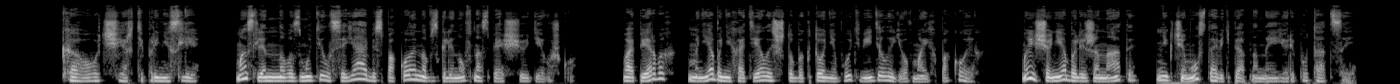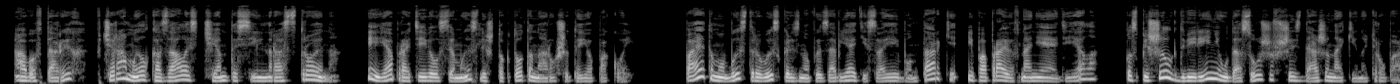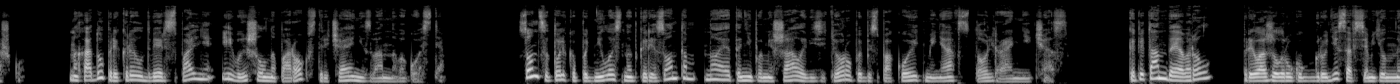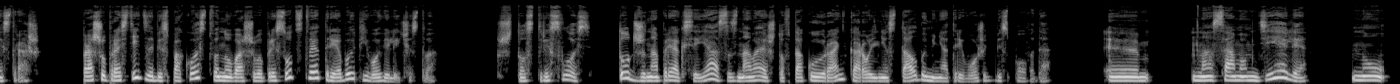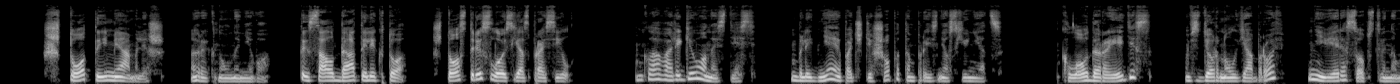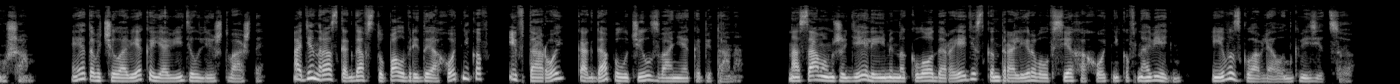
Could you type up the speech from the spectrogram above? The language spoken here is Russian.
«Кого черти принесли?» Мысленно возмутился я, обеспокоенно взглянув на спящую девушку. Во-первых, мне бы не хотелось, чтобы кто-нибудь видел ее в моих покоях. Мы еще не были женаты, ни к чему ставить пятна на ее репутации. А во-вторых, вчера Мэл казалась чем-то сильно расстроена, и я противился мысли, что кто-то нарушит ее покой. Поэтому, быстро выскользнув из объятий своей бунтарки и поправив на ней одеяло, поспешил к двери, не удосужившись даже накинуть рубашку. На ходу прикрыл дверь спальни и вышел на порог, встречая незваного гостя. Солнце только поднялось над горизонтом, но это не помешало визитеру побеспокоить меня в столь ранний час. «Капитан Деверл», — приложил руку к груди совсем юный страж, «прошу простить за беспокойство, но вашего присутствия требует его величество». Что стряслось? Тут же напрягся я, осознавая, что в такую рань король не стал бы меня тревожить без повода. «Эм, на самом деле, ну...» «Что ты мямлишь?» — рыкнул на него. «Ты солдат или кто? Что стряслось?» — я спросил. «Глава легиона здесь», — бледнее почти шепотом произнес юнец. «Клода Рейдис?» — вздернул я бровь, не веря собственным ушам. Этого человека я видел лишь дважды. Один раз, когда вступал в ряды охотников, и второй, когда получил звание капитана. На самом же деле именно Клода Редис контролировал всех охотников на ведьм и возглавлял Инквизицию.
